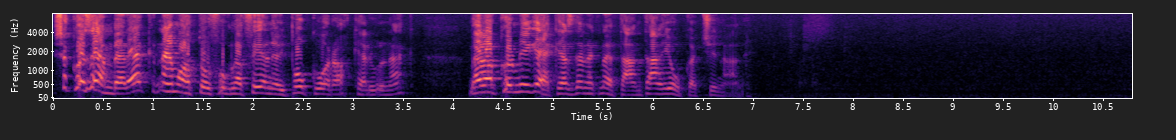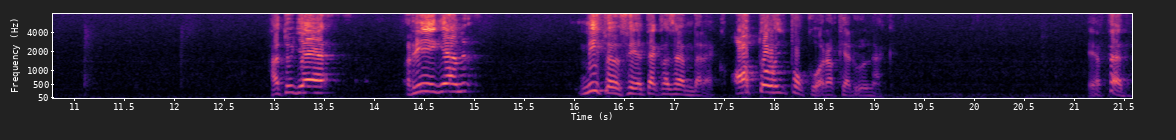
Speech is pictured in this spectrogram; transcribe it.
és akkor az emberek nem attól fognak félni hogy pokorra kerülnek mert akkor még elkezdenek netántán jókat csinálni hát ugye régen mitől féltek az emberek? attól hogy pokorra kerülnek érted?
